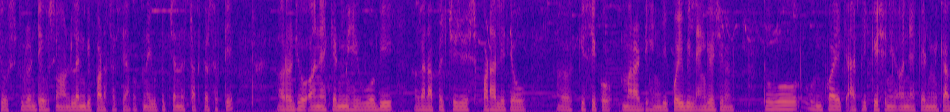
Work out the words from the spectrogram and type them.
जो स्टूडेंट है, उसे ऑनलाइन भी पढ़ सकते हैं। आप अपना यूट्यूब चैनल स्टार्ट कर सकते हैं। और जो अन है, वो भी अगर आप अच्छे से पढ़ा लेते हो किसी को, मराठी, हिंदी, कोई भी लैंग्वेज में तो वो उनका एक एप्लीकेशन है अन अकेडमी का।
